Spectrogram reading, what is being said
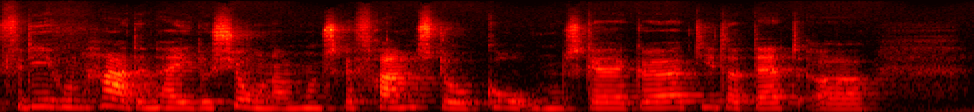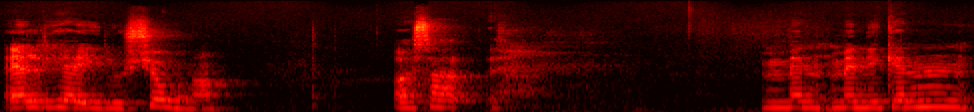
fordi hun har den her illusion om, hun skal fremstå god, hun skal gøre dit og dat, og alle de her illusioner. Og så... Men, men igen,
